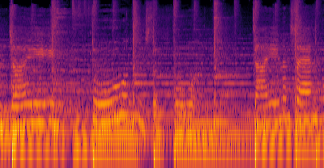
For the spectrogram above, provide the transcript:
นใจปวงสุดปวง ใจนั้นแสน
